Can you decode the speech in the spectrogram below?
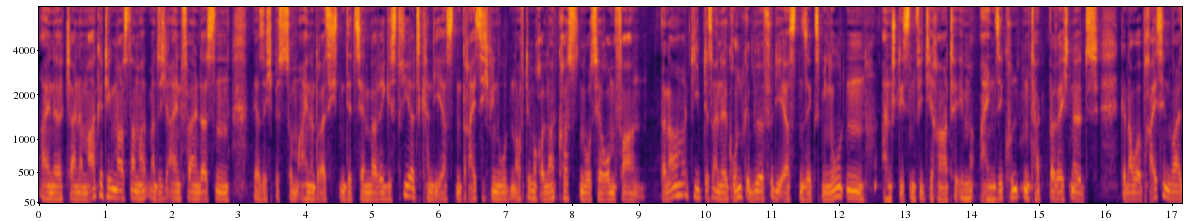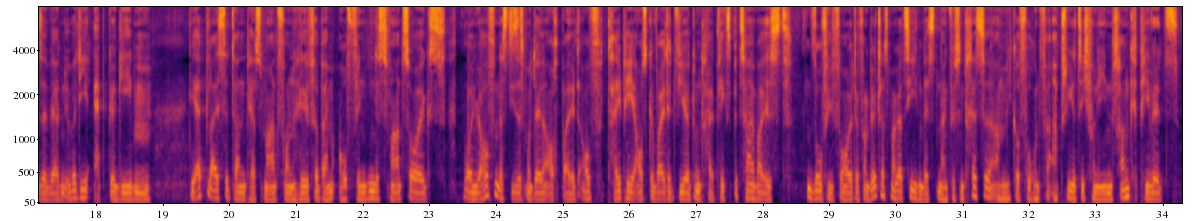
Eine kleine Marketingmaßnahme hat man sich einfallen lassen. Wer sich bis zum 31. Dezember registriert, kann die ersten 30 Minuten auf dem Roller kostenlos herumfahren. Danach gibt es eine Grundgebühr für die ersten sechs Minuten. Anschließend wird die Rate im 1-Sekundentakt berechnet. Genaue Preishinweise werden über die App gegeben. Die App leistet dann per Smartphone Hilfe beim Auffinden des Fahrzeugs. Wollen wir hoffen, dass dieses Modell auch bald auf Taipei ausgeweitet wird und halbwegs bezahlbar ist. So viel für heute vom Wirtschaftsmagazin. Besten Dank fürs Interesse. Am Mikrofon verabschiedet sich von Ihnen Frank Piewitz.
